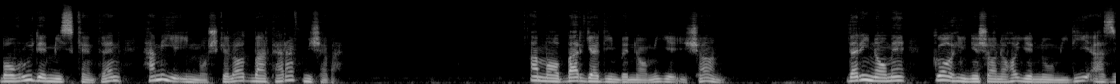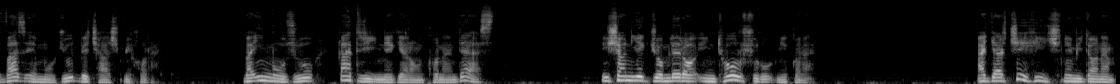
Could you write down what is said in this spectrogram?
با ورود میس کنتن همه این مشکلات برطرف می شود. اما برگردیم به نامی ایشان در این نامه گاهی نشانه های نومیدی از وضع موجود به چشم می‌خورد و این موضوع قدری نگران کننده است. ایشان یک جمله را اینطور شروع می کند. اگرچه هیچ نمی‌دانم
